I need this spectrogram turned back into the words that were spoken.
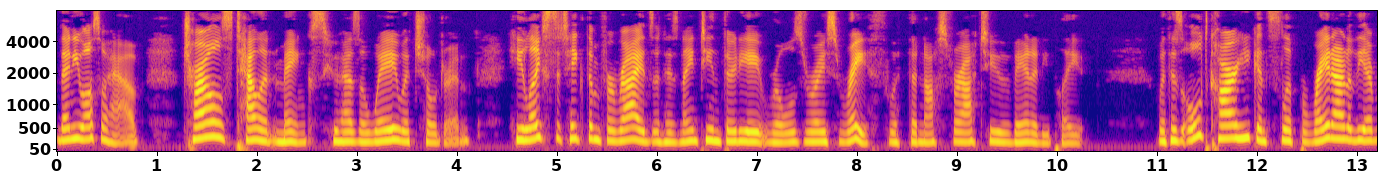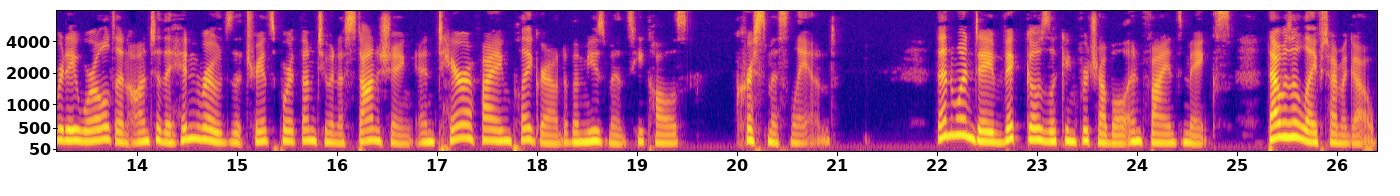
Then you also have Charles Talent Manx, who has a way with children. He likes to take them for rides in his 1938 Rolls Royce Wraith with the Nosferatu vanity plate. With his old car, he can slip right out of the everyday world and onto the hidden roads that transport them to an astonishing and terrifying playground of amusements he calls Christmas Land. Then one day, Vic goes looking for trouble and finds Manx. That was a lifetime ago.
